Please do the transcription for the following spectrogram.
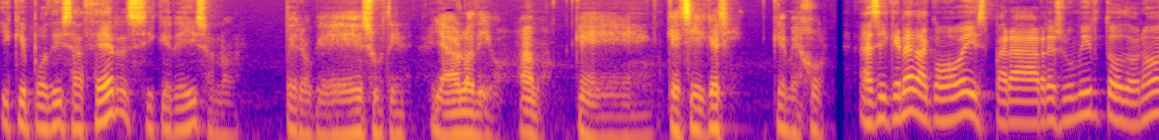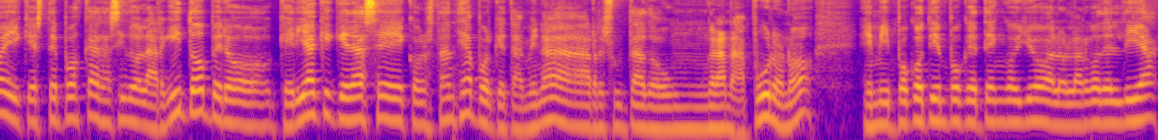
y que podéis hacer si queréis o no. Pero que es útil, ya os lo digo. Vamos, que, que sí, que sí, que mejor. Así que nada, como veis, para resumir todo, ¿no? Y que este podcast ha sido larguito, pero quería que quedase constancia porque también ha resultado un gran apuro, ¿no? En mi poco tiempo que tengo yo a lo largo del día,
